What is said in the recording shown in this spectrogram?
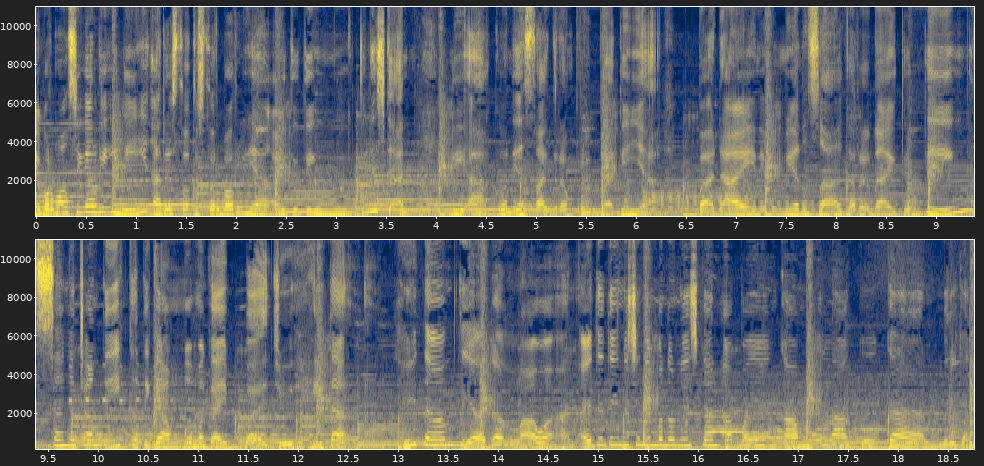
Informasi kali ini ada status terbaru yang Ayu Ting tuliskan di akun Instagram pribadinya. Badai ini pemirsa karena Ayu Ting sangat cantik ketika memakai baju hitam. Hitam tiada lawan. Ayu Ting di sini menuliskan apa yang kamu lakukan. Berikan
